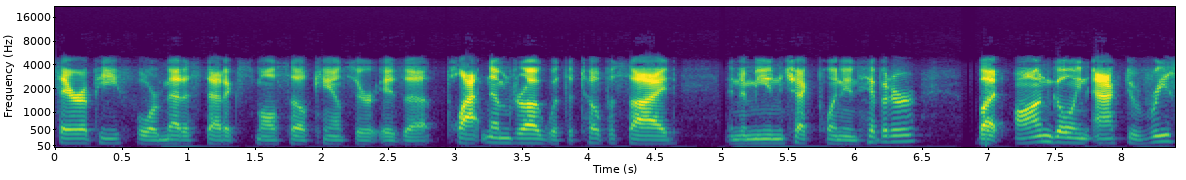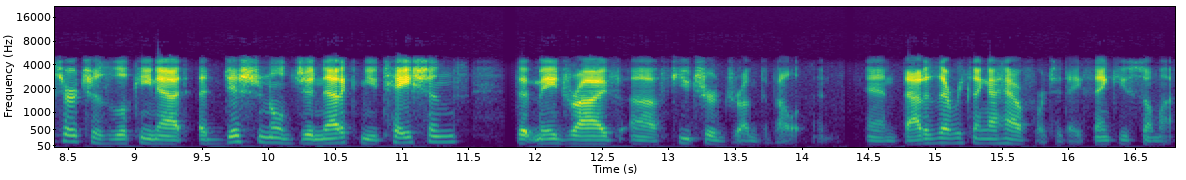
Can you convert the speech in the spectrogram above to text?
therapy for metastatic small cell cancer is a platinum drug with etoposide, an immune checkpoint inhibitor, but ongoing active research is looking at additional genetic mutations that may drive uh, future drug development. And that is everything I have for today. Thank you so much.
